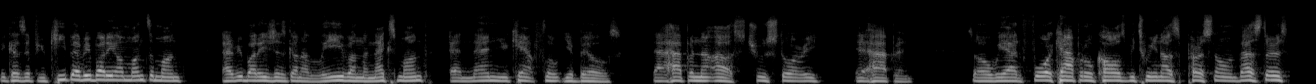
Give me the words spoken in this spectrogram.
Because if you keep everybody on month to month, everybody's just gonna leave on the next month, and then you can't float your bills. That happened to us. True story. It happened. So we had four capital calls between us personal investors.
